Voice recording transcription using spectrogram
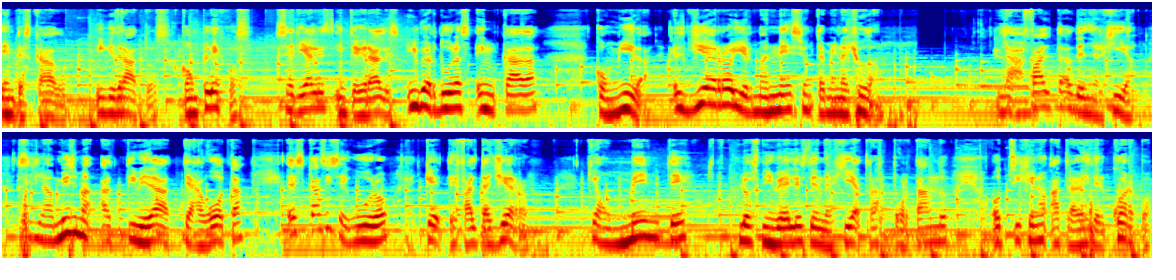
En pescado, hidratos complejos, cereales integrales y verduras en cada comida. El hierro y el magnesio también ayudan. La falta de energía. Si la misma actividad te agota, es casi seguro que te falta hierro, que aumente los niveles de energía transportando oxígeno a través del cuerpo.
